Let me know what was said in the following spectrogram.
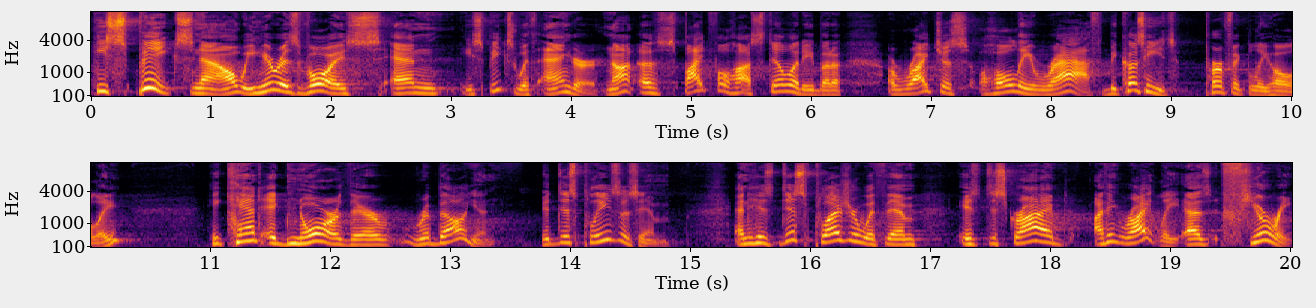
he speaks now, we hear his voice, and he speaks with anger, not a spiteful hostility, but a, a righteous, holy wrath, because he's perfectly holy, he can't ignore their rebellion. It displeases him. And his displeasure with them is described, I think rightly, as fury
